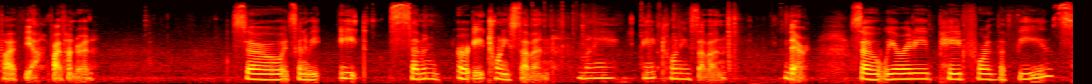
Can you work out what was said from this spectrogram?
5, yeah, 500. So it's going to be 8 7 or 827. Money 827. There. So we already paid for the fees.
